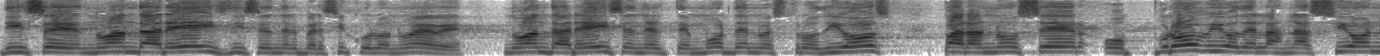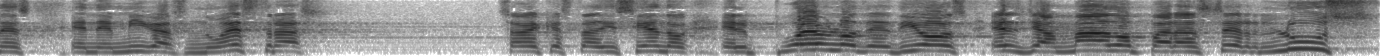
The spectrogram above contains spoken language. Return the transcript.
Dice, no andaréis, dice en el versículo 9, no andaréis en el temor de nuestro Dios para no ser oprobio de las naciones enemigas nuestras. ¿Sabe qué está diciendo? El pueblo de Dios es llamado para ser luz.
